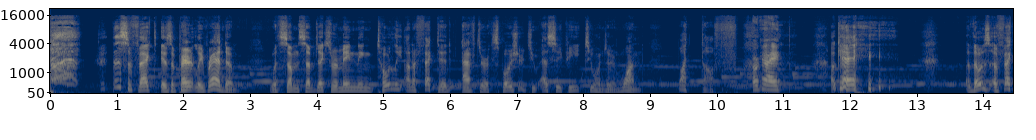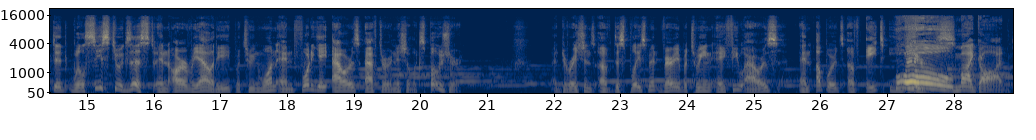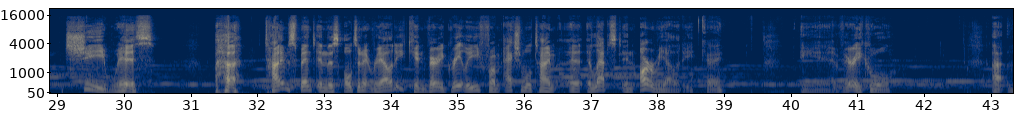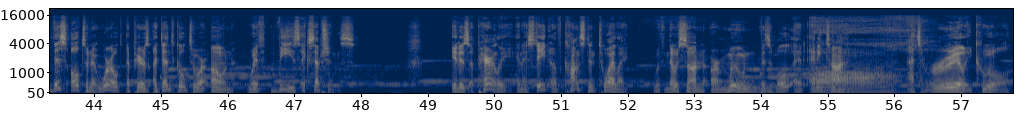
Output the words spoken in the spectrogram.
This effect is apparently random, with some subjects remaining totally unaffected after exposure to SCP 201. What the f? okay. Okay. Those affected will cease to exist in our reality between 1 and 48 hours after initial exposure. Durations of displacement vary between a few hours and upwards of 8 years. Oh my god. Gee whiz. Time spent in this alternate reality can vary greatly from actual time uh, elapsed in our reality. Okay. Yeah, very cool. Uh, this alternate world appears identical to our own, with these exceptions. It is apparently in a state of constant twilight, with no sun or moon visible at any time. That's really cool.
